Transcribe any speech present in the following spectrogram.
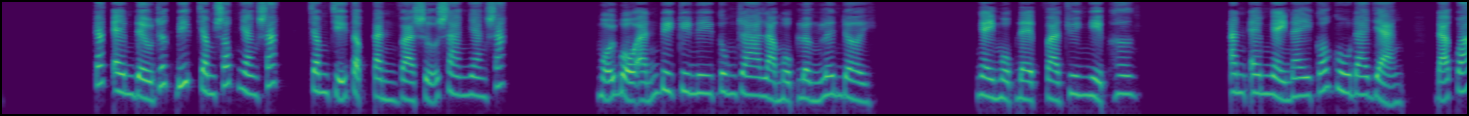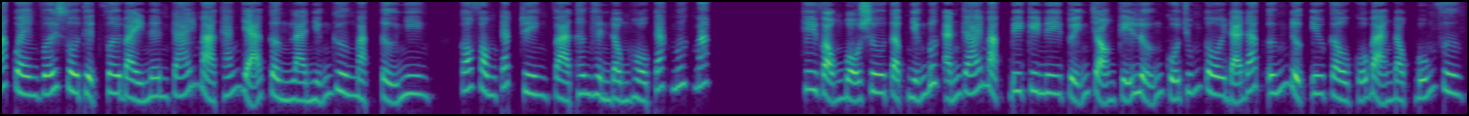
Các em đều rất biết chăm sóc nhan sắc, chăm chỉ tập tành và sửa sang nhan sắc. Mỗi bộ ảnh bikini tung ra là một lần lên đời. Ngày một đẹp và chuyên nghiệp hơn. Anh em ngày nay có gu đa dạng, đã quá quen với xôi thịt phơi bày nên cái mà khán giả cần là những gương mặt tự nhiên, có phong cách riêng và thân hình đồng hồ cắt mướt mắt. Hy vọng bộ sưu tập những bức ảnh gái mặc bikini tuyển chọn kỹ lưỡng của chúng tôi đã đáp ứng được yêu cầu của bạn đọc bốn phương.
